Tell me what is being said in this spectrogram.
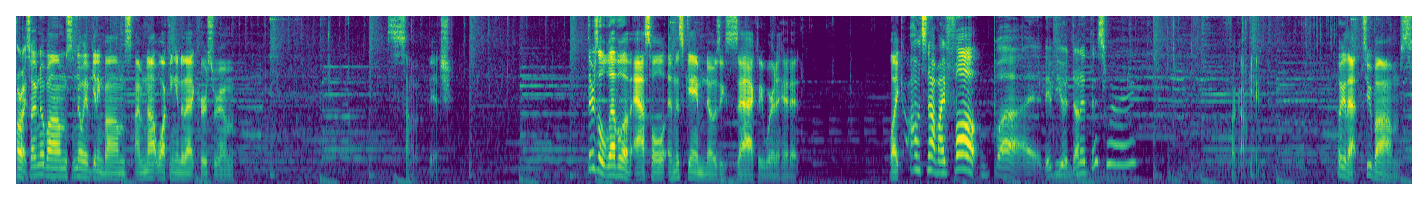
Alright, so I have no bombs, no way of getting bombs. I'm not walking into that curse room. There's a level of asshole, and this game knows exactly where to hit it. Like, oh, it's not my fault, but if you had done it this way... Fuck off, game. Look at that, two bombs.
